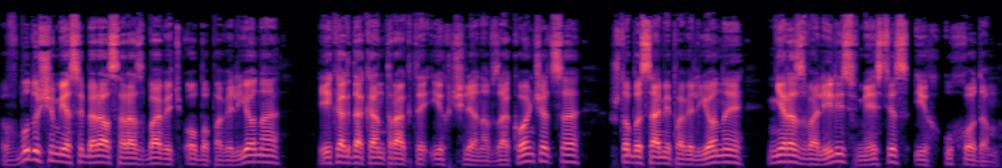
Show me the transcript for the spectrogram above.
В будущем я собирался разбавить оба павильона и когда контракты их членов закончатся, чтобы сами павильоны не развалились вместе с их уходом.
